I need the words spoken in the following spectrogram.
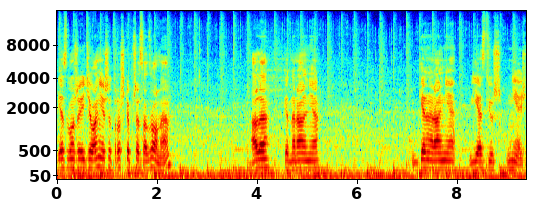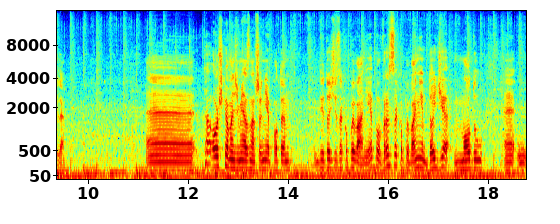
Jest może jej działanie jeszcze troszkę przesadzone, ale generalnie generalnie jest już nieźle. Eee, ta ośka będzie miała znaczenie potem, gdy dojdzie zakopywanie, bo wraz z zakopywaniem dojdzie moduł e, u,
